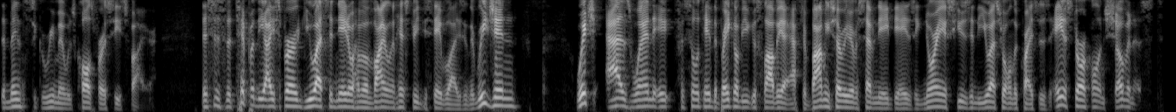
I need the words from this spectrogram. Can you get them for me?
the Minsk agreement, which calls for a ceasefire. This is the tip of the iceberg. U.S. and NATO have a violent history destabilizing the region, which, as when it facilitated the breakup of Yugoslavia after bombing Serbia over 78 days, ignoring excusing the U.S. role in the crisis, ahistorical and chauvinist.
